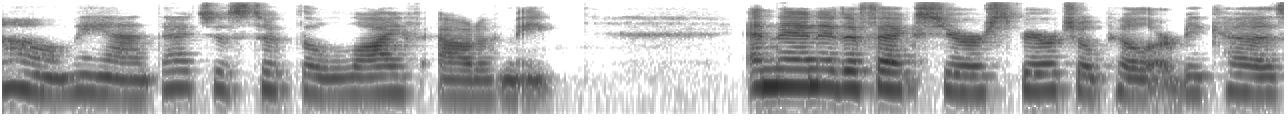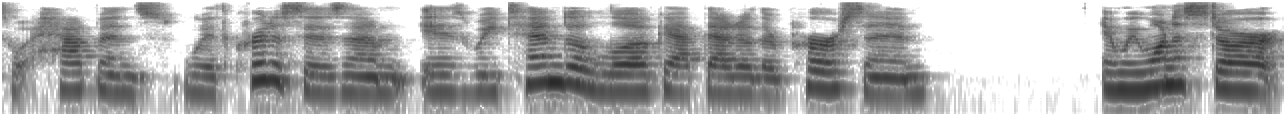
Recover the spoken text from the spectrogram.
oh man that just took the life out of me and then it affects your spiritual pillar because what happens with criticism is we tend to look at that other person and we want to start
